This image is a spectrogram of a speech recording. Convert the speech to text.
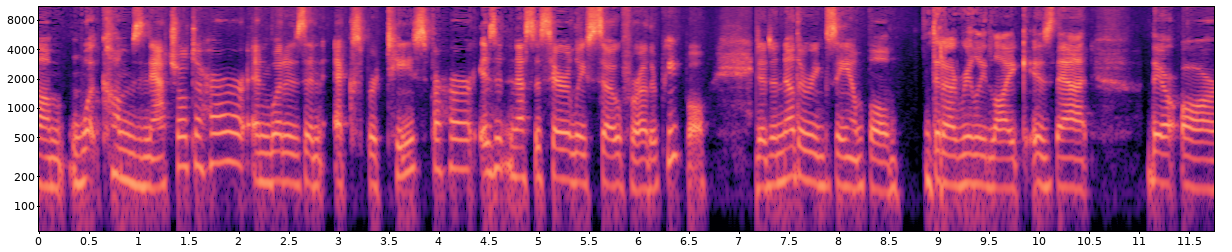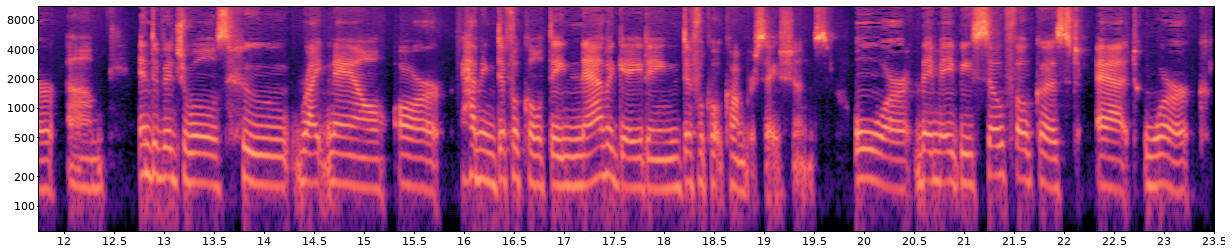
um, what comes natural to her and what is an expertise for her isn't necessarily so for other people. And another example that I really like is that there are um, individuals who right now are having difficulty navigating difficult conversations, or they may be so focused at work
